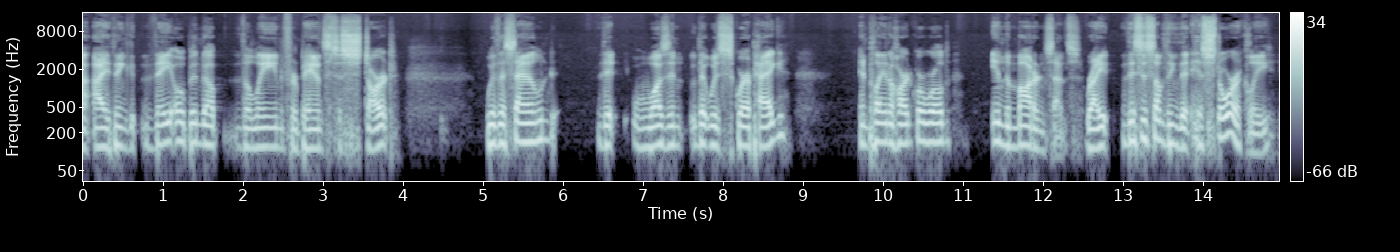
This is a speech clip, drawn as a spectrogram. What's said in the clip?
I, I think they opened up the lane for bands to start with a sound that wasn't that was square peg and play in a hardcore world in the modern sense, right? This is something that historically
